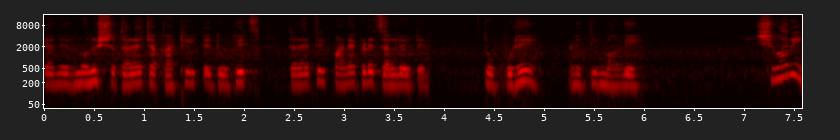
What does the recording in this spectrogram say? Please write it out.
त्या निर्मनुष्य तळ्याच्या काठी ते दोघेच तळ्यातील पाण्याकडे चालले होते. तो पुढे आणि ती मागे. शिवानी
